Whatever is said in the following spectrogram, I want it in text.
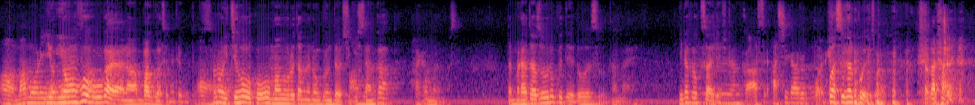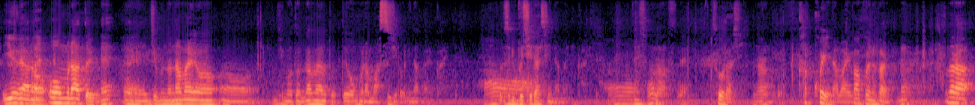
ああ守りの4ですか？方向があの幕府が攻めてくると。その一方向を守るための軍隊を指揮したのが大村益で村田蔵六ってどうです？名前田舎臭いでしょ。なんか足足軽っぽい。バスガルっぽいでしょ。だから有名あの大村というね、えー自分の名前をお地元の名前を取って大村益次郎に名前を書いて。あ要するに武士らいしい名前に書いて。ああそうなんですね。そうらしい。なるほどかっこいい名前に。かっこいいの書い。てねだから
